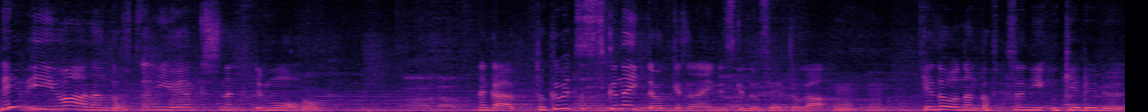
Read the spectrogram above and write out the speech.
デビーはなんか普通に予約しなくても、なんか特別少ないってわけじゃないんですけど生徒が。うんうん。けどなんか普通に受けれる。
